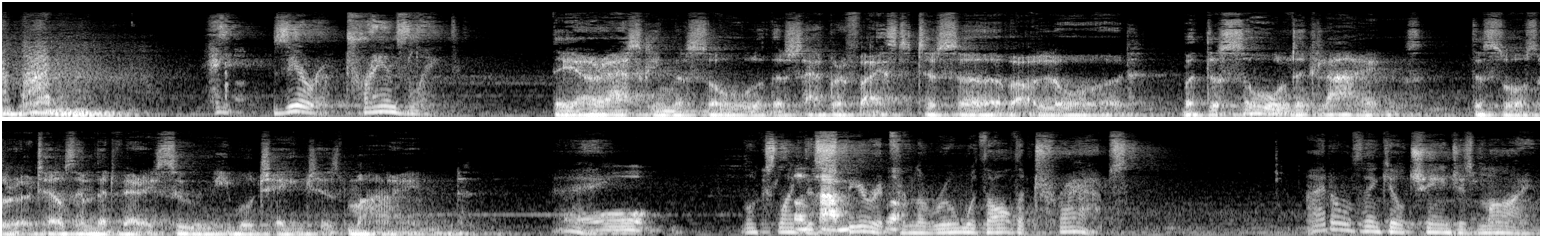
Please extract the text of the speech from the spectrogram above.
Aman. Hey, Zira, translate. They are asking the soul of the sacrificed to serve our Lord, but the soul declines. The sorcerer tells him that very soon he will change his mind. โอ้ Looks like the spirit from the room with all the traps. I don't think he'll change his mind.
